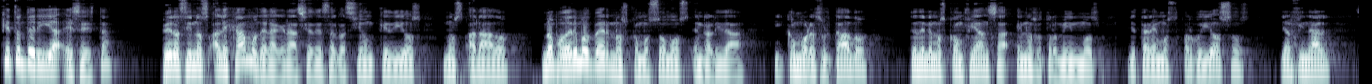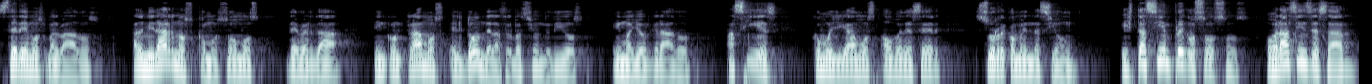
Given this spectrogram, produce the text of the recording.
¿Qué tontería es esta? Pero si nos alejamos de la gracia de salvación que Dios nos ha dado, no podremos vernos como somos en realidad y como resultado tendremos confianza en nosotros mismos y estaremos orgullosos y al final seremos malvados. Al mirarnos como somos de verdad, encontramos el don de la salvación de Dios en mayor grado. Así es como llegamos a obedecer su recomendación. Está siempre gozosos, orad sin cesar,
